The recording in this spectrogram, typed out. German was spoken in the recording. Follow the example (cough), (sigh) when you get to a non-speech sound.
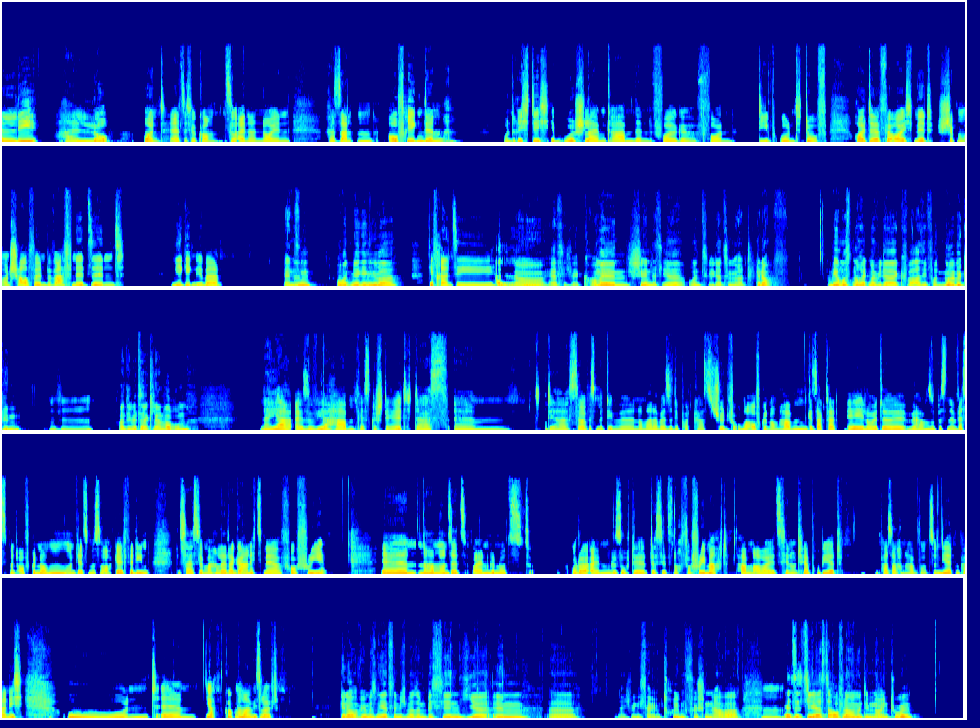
Halli, hallo und herzlich willkommen zu einer neuen, rasanten, aufregenden und richtig im Urschleim grabenden Folge von Dieb und Doof. Heute für euch mit Schippen und Schaufeln bewaffnet sind mir gegenüber Benson und mir gegenüber die Franzi. Hallo, herzlich willkommen. Schön, dass ihr uns wieder zuhört. Genau. Wir mussten heute mal wieder quasi von Null beginnen. Mhm. Franzi, willst du erklären, warum? Naja, also wir haben festgestellt, dass ähm, der Service, mit dem wir normalerweise die Podcasts schön für Oma aufgenommen haben, gesagt hat, ey Leute, wir haben so ein bisschen Investment aufgenommen und jetzt müssen wir auch Geld verdienen. Das heißt, wir machen leider gar nichts mehr for free. Ähm, dann haben wir uns jetzt einen genutzt oder einen gesucht, der das jetzt noch for free macht, haben aber jetzt hin und her probiert. Ein paar Sachen haben funktioniert, ein paar nicht. Und ähm, ja, gucken wir mal, wie es läuft. Genau, wir müssen jetzt nämlich mal so ein bisschen hier im, äh, na, ich will nicht sagen im Trüben fischen, aber hm. es ist die erste Aufnahme mit dem neuen Tool.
